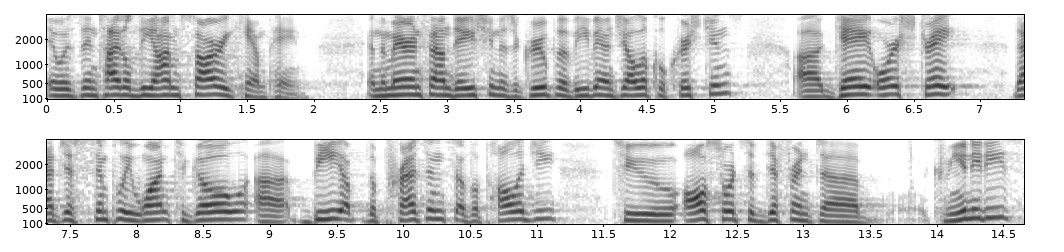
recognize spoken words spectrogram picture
It was entitled the I'm Sorry campaign. And the Marin Foundation is a group of evangelical Christians, uh, gay or straight, that just simply want to go uh, be the presence of apology to all sorts of different uh, communities,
